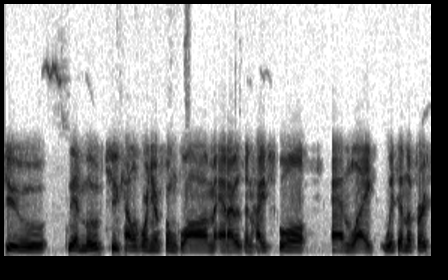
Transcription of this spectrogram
to we had moved to California from Guam, and I was in high school, and like within the first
